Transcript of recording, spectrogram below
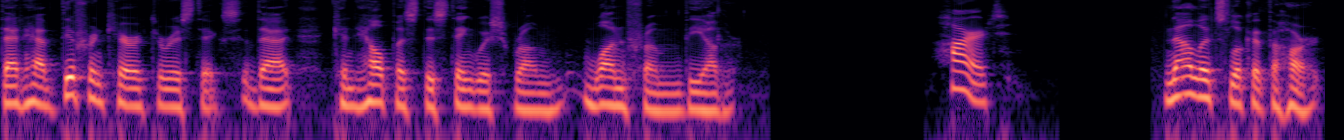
that have different characteristics that can help us distinguish from one from the other. Heart. Now let's look at the heart.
